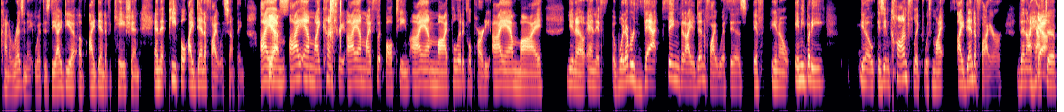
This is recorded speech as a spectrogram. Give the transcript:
kind of resonate with is the idea of identification and that people identify with something i am i am my country i am my football team i am my political party i am my you know and if whatever that thing that i identify with is if you know anybody you know is in conflict with my identifier then i have Yeah. to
